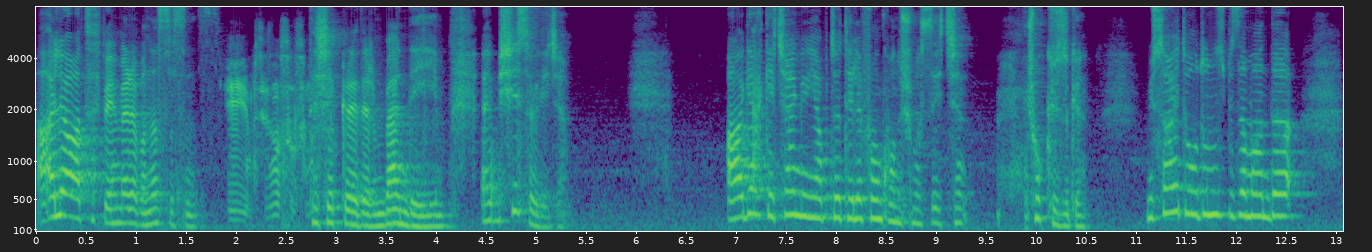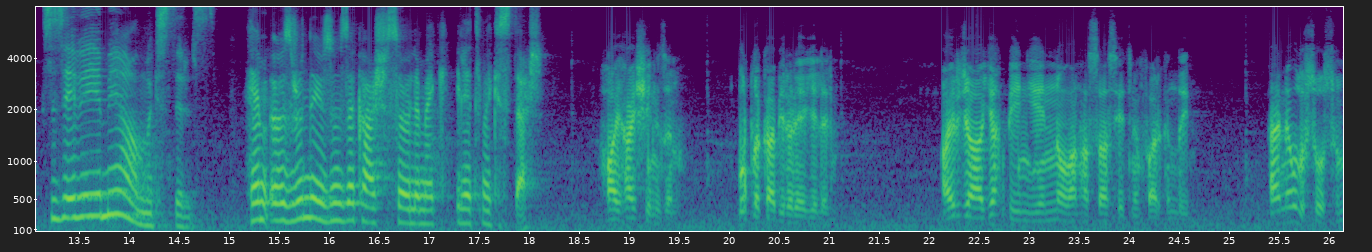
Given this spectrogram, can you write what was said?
Alo Atıf Bey merhaba nasılsınız? İyiyim iyiyim. Siz nasılsınız? Teşekkür ederim. Ben de iyiyim. Ee, bir şey söyleyeceğim. Agah geçen gün yaptığı telefon konuşması için çok üzgün. Müsait olduğunuz bir zamanda sizi eve yemeğe almak isteriz. Hem özrünü de yüzünüze karşı söylemek, iletmek ister. Hay hay Şeniz Hanım. Mutlaka bir araya gelelim. Ayrıca Agah Bey'in yeğenine olan hassasiyetinin farkındayım. Her ne olursa olsun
